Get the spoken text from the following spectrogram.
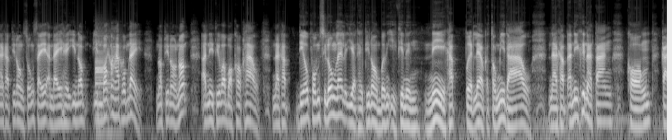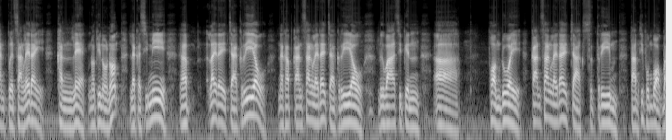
นะครับพี่น้องสงสัยอันใดให้อินออินบ็อกมาหาผมได้เนาะพี่น้องเนาะอันนี้ถือว่าบอกคร่าวๆนะครับเดี๋ยวผมสิลงรายละเอียดให้พี่น้องเบิ่งอีกทีหนึ่งนี่ครับเปิดแล้วก็ต้องมีดาวนะครับอันนี้คือหน้าต่างของการเปิดสั่งรายได้ขั้นแรกเนาะพี่น้องเนาะแล้วก็สิมีนะครับรายได้จากเรียวนะครับการสร้างรายได้จากเรียว หรือว่าสิเป็นอ่า พร้อมด้วยการสร้างรายได้จากสตรีม ตามที่ผมบอกไป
